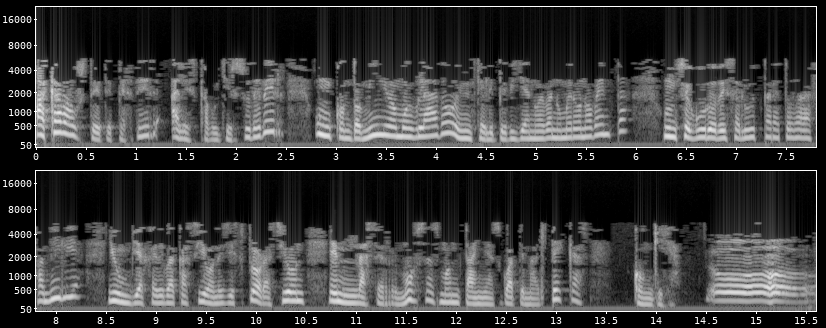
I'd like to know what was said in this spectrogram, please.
Acaba usted de perder, al escabullir su deber, un condominio amueblado en Felipe Villanueva número 90, un seguro de salud para toda la familia y un viaje de vacaciones y exploración en las hermosas montañas guatemaltecas con guía. Oh.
